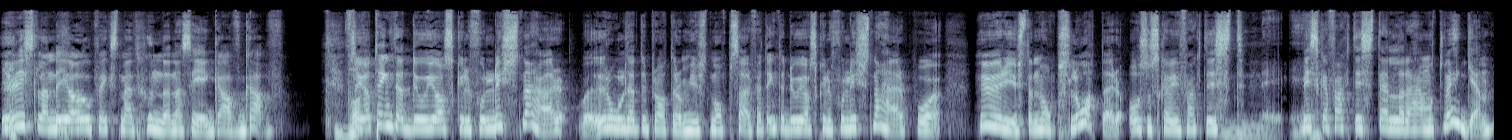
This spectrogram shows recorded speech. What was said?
i Ryssland är jag uppväxt med att hundarna säger gav, gav. Så jag tänkte att du och jag skulle få lyssna här. Roligt att du pratar om just mopsar. För jag tänkte att du och jag skulle få lyssna här på hur just en mops låter. Och så ska vi faktiskt, vi ska faktiskt ställa det här mot väggen.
